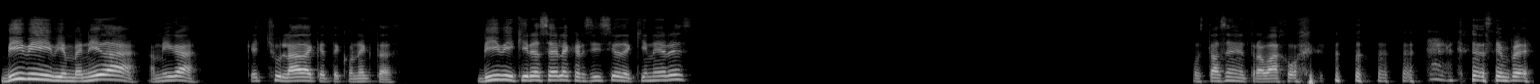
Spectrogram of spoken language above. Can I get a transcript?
Vivi, bienvenida, amiga. Qué chulada que te conectas. Vivi, ¿quieres hacer el ejercicio de quién eres? ¿O estás en el trabajo? Siempre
